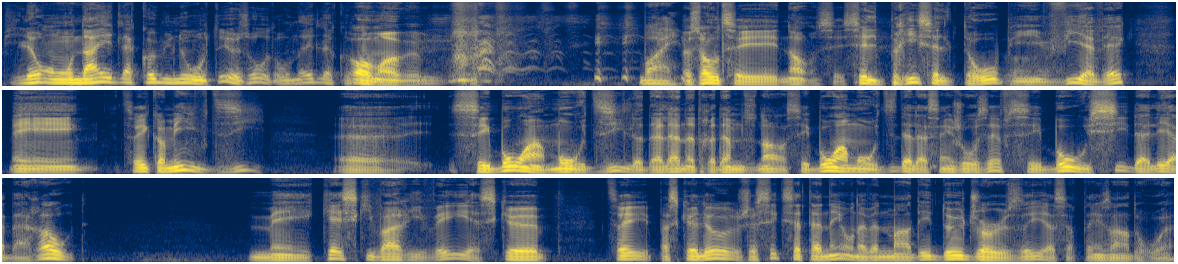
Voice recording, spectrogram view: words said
Puis là, on aide la communauté, eux autres, on aide la Oh, communauté. moi, Ouais. Eux autres, c'est non, c'est le prix, c'est le taux, puis ils vivent avec. Mais, tu sais, comme Yves dit, euh, c'est beau en maudit d'aller à Notre-Dame-du-Nord. C'est beau en maudit d'aller à Saint-Joseph. C'est beau aussi d'aller à Barrault. Mais qu'est-ce qui va arriver? Est-ce que, tu sais, parce que là, je sais que cette année, on avait demandé deux jerseys à certains endroits,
